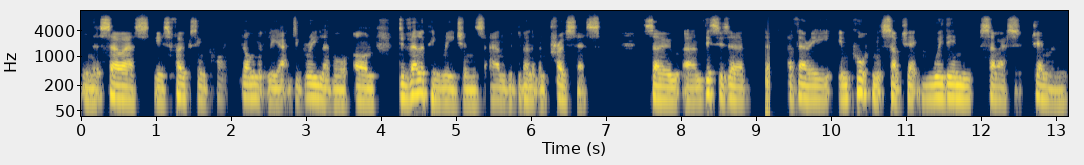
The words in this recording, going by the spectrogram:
in that SOAS is focusing quite dominantly at degree level on developing regions and the development process. So um, this is a, a very important subject within SOAS generally.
